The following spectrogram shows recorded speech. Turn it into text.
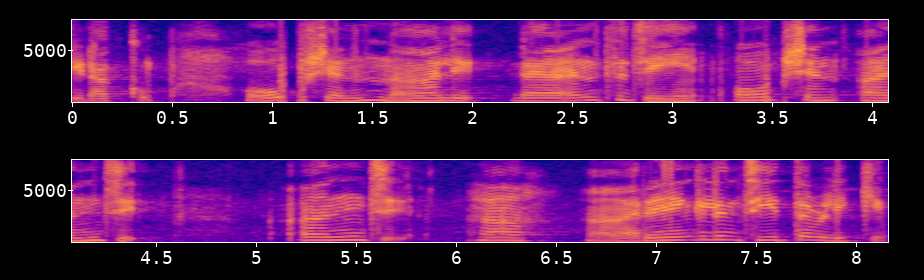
കിടക്കും. ഓപ്ഷൻ നാല്. ഡാൻസ് ചെയ്യും. ഓപ്ഷൻ അഞ്ച്. അഞ്ച്. ആ ആരെങ്കിലും ചീത്ത വിളിക്കും.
